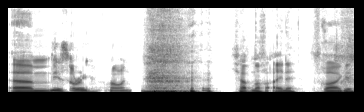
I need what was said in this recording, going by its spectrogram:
Ähm, nee, sorry. ich habe noch eine Frage.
